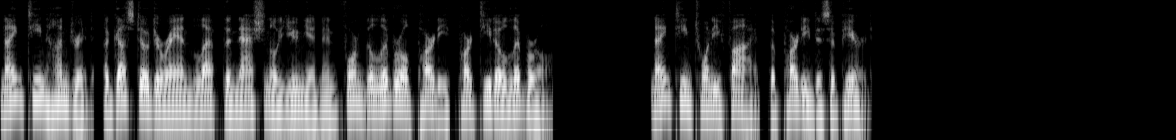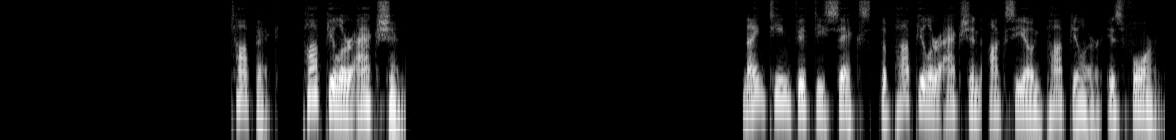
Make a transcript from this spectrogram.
1900, Augusto Durand left the National Union and formed the Liberal Party Partido Liberal. 1925, the party disappeared. Popular Action 1956, the Popular Action Popular is formed.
